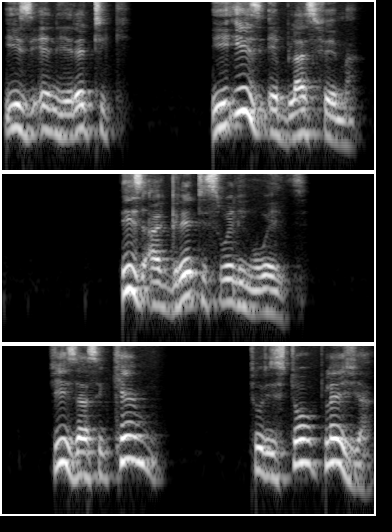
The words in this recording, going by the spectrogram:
Is an heretic. He is a blasphemer. These are great swelling words. Jesus came to restore pleasure.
